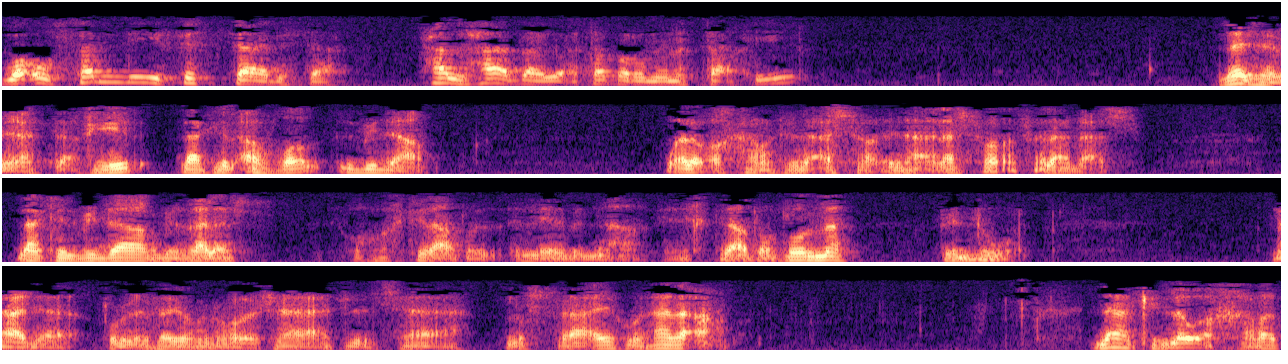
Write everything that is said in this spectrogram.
وأصلي في السادسة هل هذا يعتبر من التأخير؟ ليس من التأخير لكن الأفضل البدار ولو أخرت إلى أسفر إلى أن أسفرت فلا بأس. لكن البدار بغلس وهو اختلاط الليل بالنهار يعني اختلاط الظلمة بالنور. بعد طلوع الفجر من ربع ساعة ثلث ساعة نصف ساعة يكون هذا أفضل. لكن لو أخرت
